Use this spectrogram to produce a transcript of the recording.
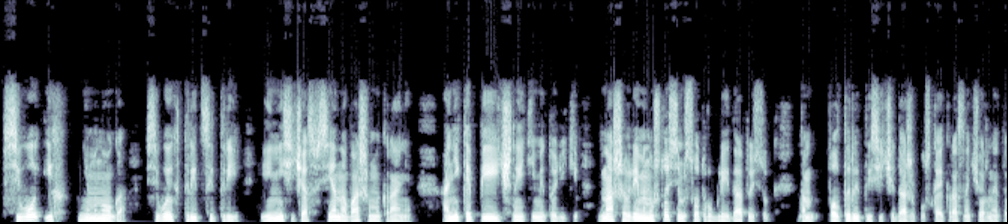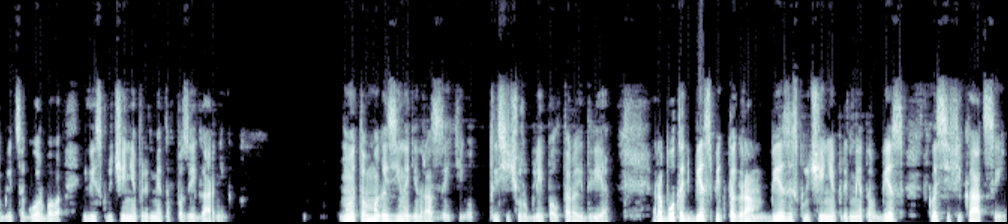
Всего их немного, всего их 33, и они сейчас все на вашем экране. Они копеечные, эти методики. В наше время, ну что 700 рублей, да, то есть вот, там полторы тысячи даже, пускай красно-черная таблица Горбова или исключение предметов по заигарник. Ну, это в магазин один раз зайти. Вот тысячу рублей, полторы-две. Работать без пиктограмм, без исключения предметов, без классификации.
